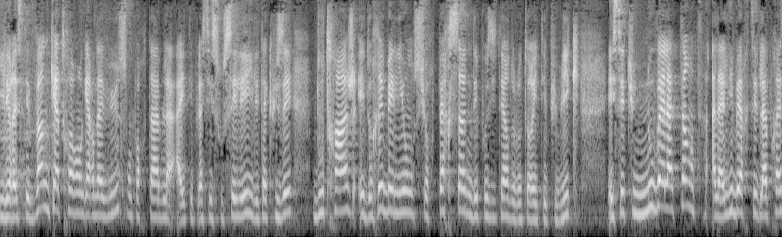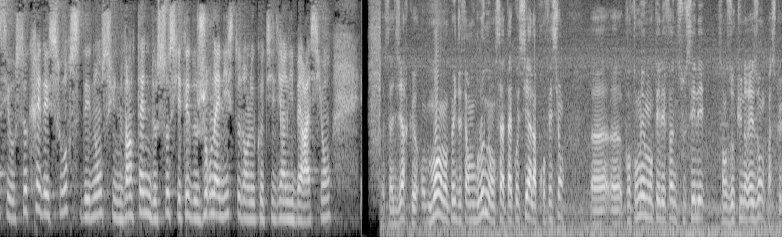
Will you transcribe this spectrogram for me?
il est resté 24 heures en garde à vue. Son portable a été placé sous scellé. Il est accusé d'outrage et de rébellion sur personne dépositaire de l'autorité publique. Et c'est une nouvelle atteinte à la liberté de la presse et au secret des sources, dénonce une vingtaine de sociétés de journalistes dans le quotidien Libération. C'est-à-dire que moi, on m'empêche de faire mon boulot, mais on s'attaque aussi à la profession. Euh, euh, quand on met mon téléphone sous scellé, sans aucune raison, parce que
